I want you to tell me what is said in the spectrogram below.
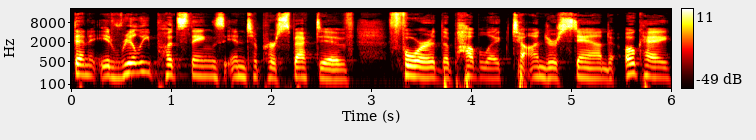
then it really puts things into perspective for the public to understand okay,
